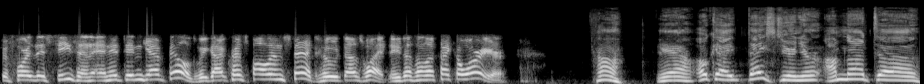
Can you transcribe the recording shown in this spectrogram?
before this season and it didn't get filled. We got Chris Paul instead, who does what? He doesn't look like a warrior. Huh. Yeah. Okay. Thanks, Junior. I'm not uh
